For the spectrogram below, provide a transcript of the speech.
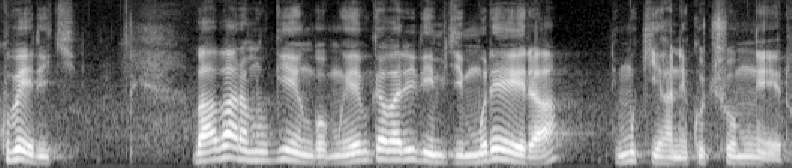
Kubera iki? Baba baramubwiye ngo mwebwe abaririmbyi murera ntimukihane ku cyumweru.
